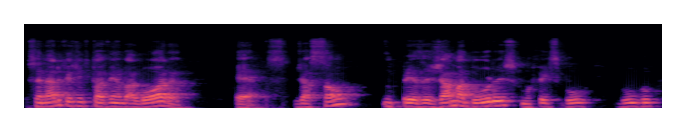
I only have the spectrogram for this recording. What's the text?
O cenário que a gente está vendo agora é já são empresas já maduras, como Facebook, Google,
